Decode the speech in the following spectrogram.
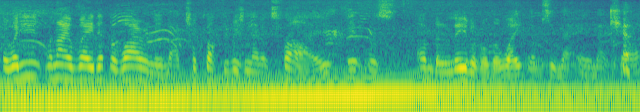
But when you when I weighed up the wiring loom, I took off the original MX5. It was unbelievable the weight that was in that in that car.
